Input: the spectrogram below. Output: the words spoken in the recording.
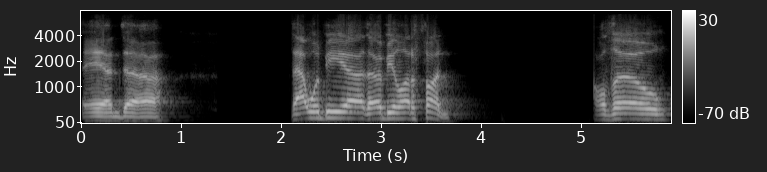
and uh, that would be uh, that would be a lot of fun. Although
